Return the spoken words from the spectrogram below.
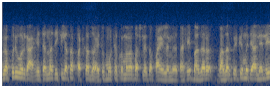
व्यापारी वर्ग आहे त्यांना देखील आता फटका जो आहे तो मोठ्या प्रमाणात बसल्याचा पाहायला मिळत आहे. बाजार बाजारपेठेमध्ये आलेले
